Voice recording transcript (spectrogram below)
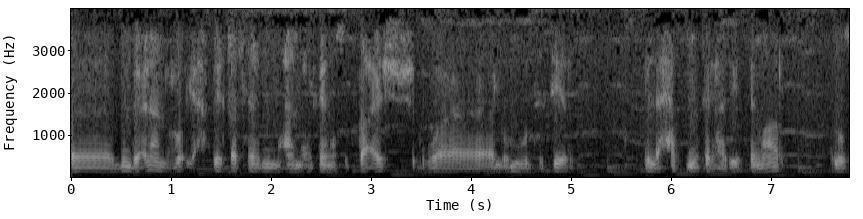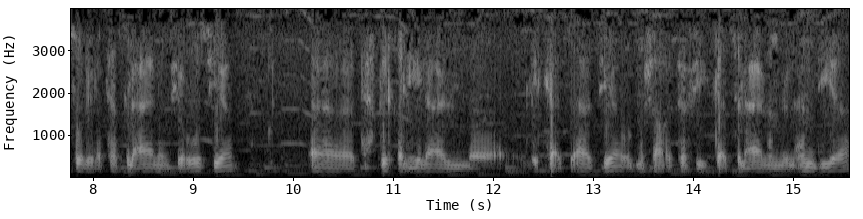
آه، منذ إعلان الرؤية حقيقة عام 2016 والأمور تسير إلى حق مثل هذه الثمار الوصول إلى كأس العالم في روسيا آه، تحقيق الهلال لكأس آسيا والمشاركة في كأس العالم للأندية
